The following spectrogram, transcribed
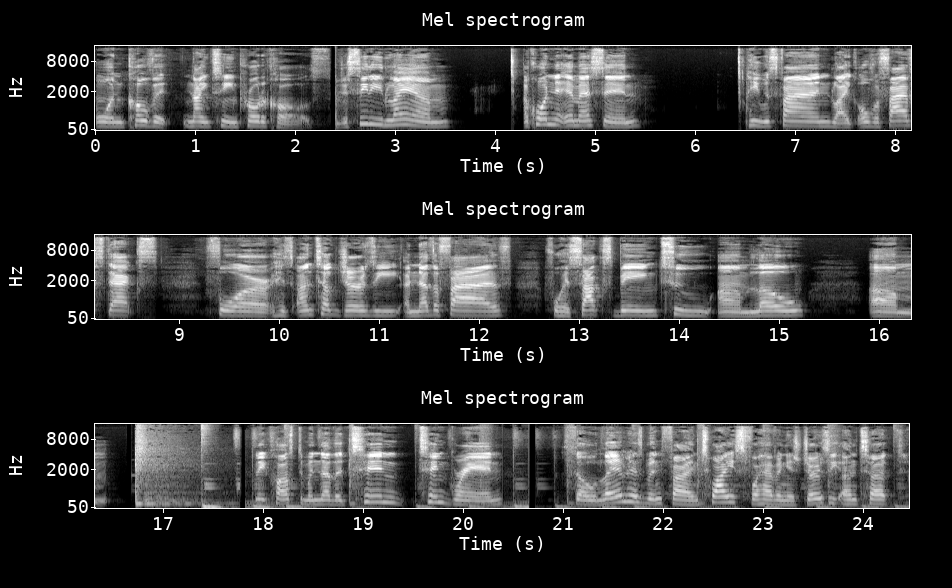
on COVID-19 protocols. CeeDee Lamb, according to MSN, he was fined like over 5 stacks for his untucked jersey, another 5 for his socks being too um low. Um it cost him another 10, 10 grand. So Lamb has been fined twice for having his jersey untucked,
